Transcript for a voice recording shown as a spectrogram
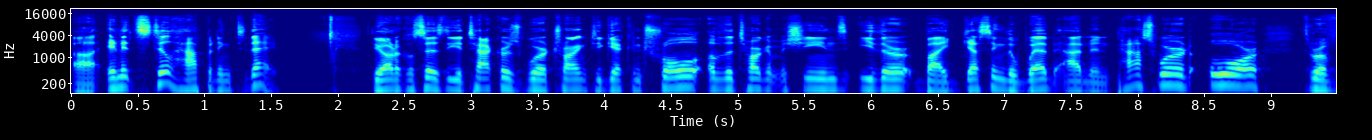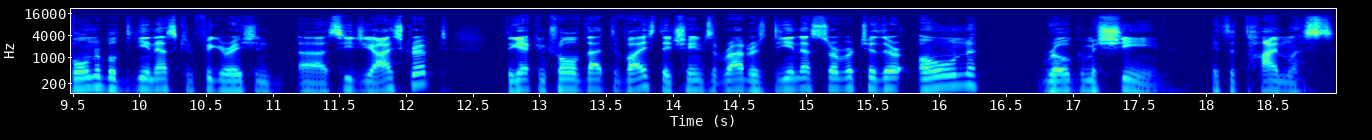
uh, and it's still happening today. The article says the attackers were trying to get control of the target machines either by guessing the web admin password or through a vulnerable DNS configuration uh, CGI script. If they get control of that device, they change the router's DNS server to their own rogue machine. It's a timeless,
